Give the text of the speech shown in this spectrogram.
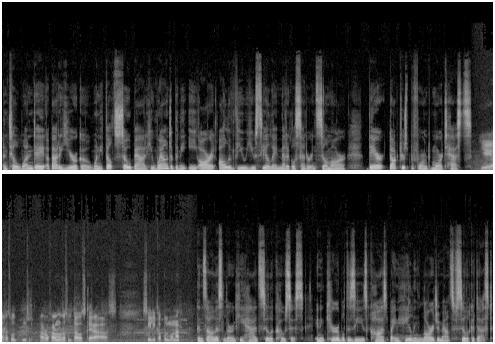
until one day about a year ago when he felt so bad he wound up in the ER at Olive View UCLA Medical Center in Sylmar. There, doctors performed more tests. Gonzalez learned he had silicosis, an incurable disease caused by inhaling large amounts of silica dust.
